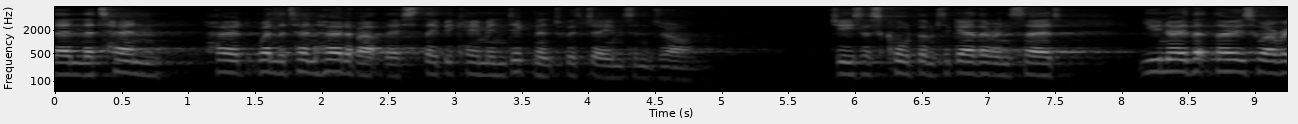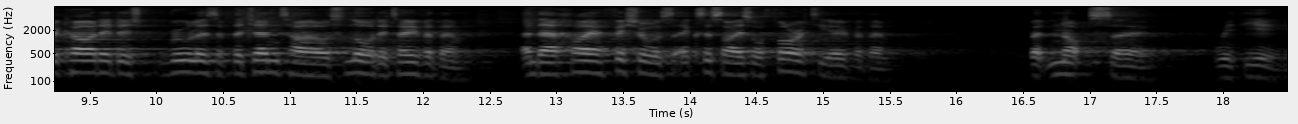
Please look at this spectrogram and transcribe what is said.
Then the ten heard, when the ten heard about this, they became indignant with James and John. Jesus called them together and said, You know that those who are regarded as rulers of the Gentiles lord it over them and their high officials exercise authority over them. But not so with you.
